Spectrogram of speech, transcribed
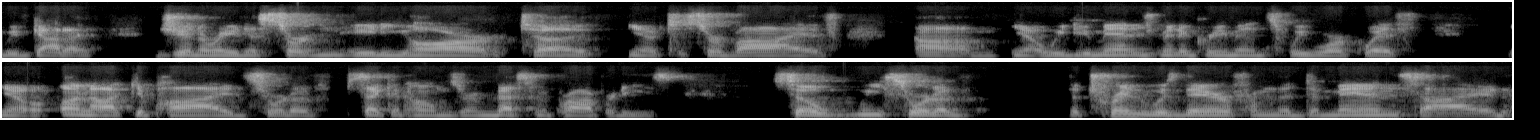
we've got to generate a certain ADR to, you know, to survive. Um, you know, we do management agreements. We work with, you know, unoccupied sort of second homes or investment properties. So we sort of, the trend was there from the demand side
